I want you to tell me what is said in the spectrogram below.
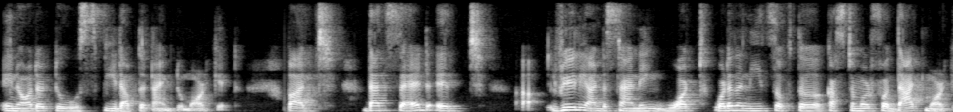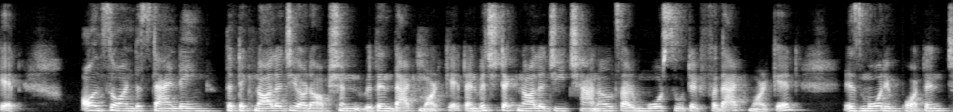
in order to speed up the time to market. But that said, it uh, really understanding what what are the needs of the customer for that market also understanding the technology adoption within that market and which technology channels are more suited for that market is more important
